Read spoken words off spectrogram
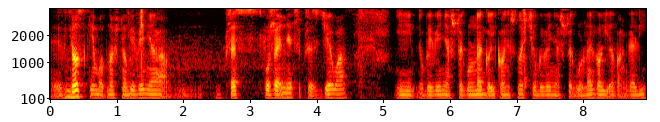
e, wnioskiem odnośnie objawienia przez stworzenie czy przez dzieła i objawienia szczególnego i konieczności objawienia szczególnego i Ewangelii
